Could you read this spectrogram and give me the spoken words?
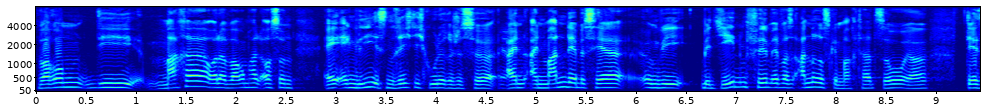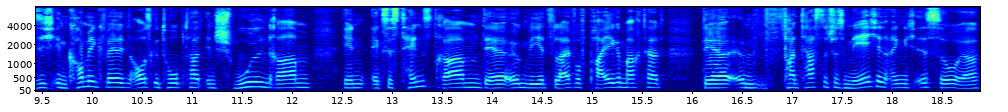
warum die Macher oder warum halt auch so ein, ey, Ang Lee ist ein richtig guter Regisseur. Ja. Ein, ein Mann, der bisher irgendwie mit jedem Film etwas anderes gemacht hat, so, ja. Der sich in Comicwelten ausgetobt hat, in schwulen Dramen, in Existenzdramen, der irgendwie jetzt Life of Pi gemacht hat, der ein fantastisches Märchen eigentlich ist, so, ja.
